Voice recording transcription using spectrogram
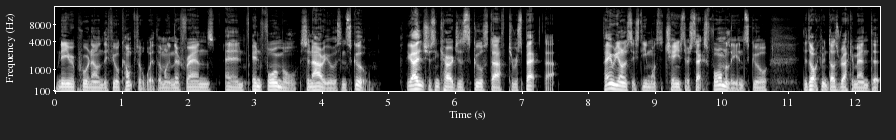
name or pronoun they feel comfortable with among their friends and informal scenarios in school. The guidance just encourages school staff to respect that. If anybody under 16 wants to change their sex formally in school, the document does recommend that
